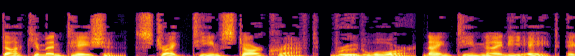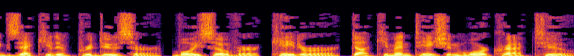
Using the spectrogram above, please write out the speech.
documentation, Strike Team StarCraft, Brood War 1998 executive producer, voiceover, caterer, documentation Warcraft 2,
